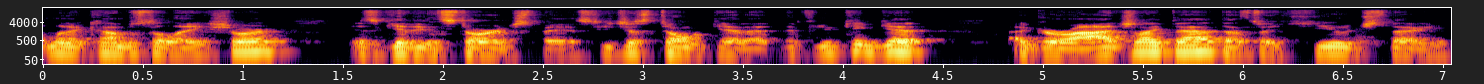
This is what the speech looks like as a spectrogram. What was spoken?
when it comes to Lakeshore is getting storage space. You just don't get it. If you can get a garage like that, that's a huge thing.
